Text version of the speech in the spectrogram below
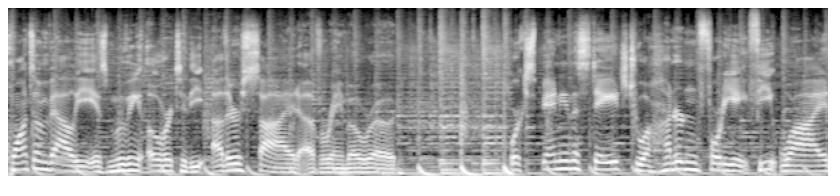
Quantum Valley is moving over to the other side of Rainbow Road. We're expanding the stage to 148 feet wide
